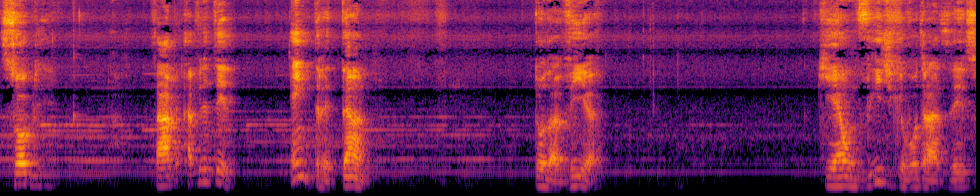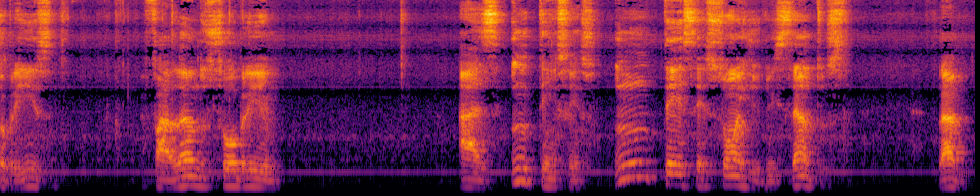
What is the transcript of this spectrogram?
sobre sabe, a vida dele. Entretanto, todavia, que é um vídeo que eu vou trazer sobre isso, falando sobre as intenções, intercessões dos santos, sabe?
